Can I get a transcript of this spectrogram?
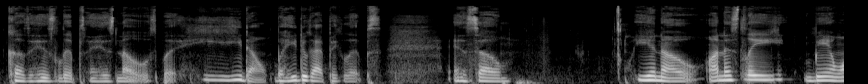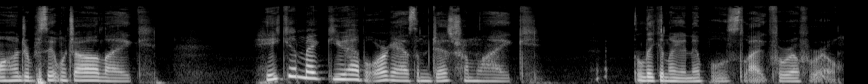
because of his lips and his nose, but he he don't. But he do got big lips, and so you know, honestly, being one hundred percent with y'all, like he can make you have an orgasm just from like licking on your nipples, like for real, for real.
